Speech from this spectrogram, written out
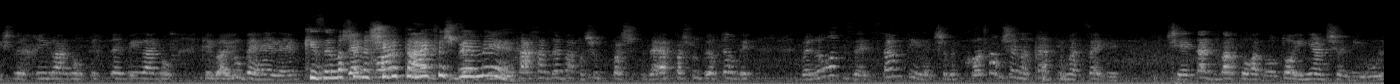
תשלחי לנו, תכתבי לנו, כאילו היו בהלם. כי זה מה שמשיב את הנפש באמת. ככה זה בא, פשוט, פש, זה היה פשוט ביותר, ב... ולא רק זה, שמתי לב שבכל פעם שנתתי מצגת שהייתה דבר תורה באותו עניין של ניהול,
